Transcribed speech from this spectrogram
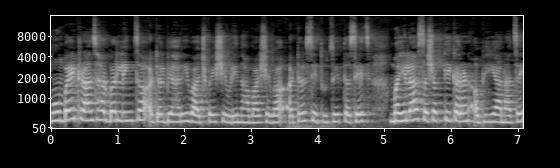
मुंबई ट्रान्स हार्बर लिंकचा अटल बिहारी वाजपेयी शिवडी न्हावा सेवा अटल सेतूचे तसेच महिला सशक्तीकरण अभियानाचे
